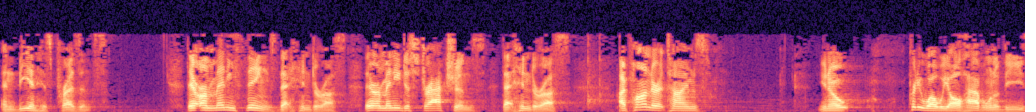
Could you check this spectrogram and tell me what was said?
and be in His presence. There are many things that hinder us. There are many distractions that hinder us. I ponder at times, you know, pretty well we all have one of these,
